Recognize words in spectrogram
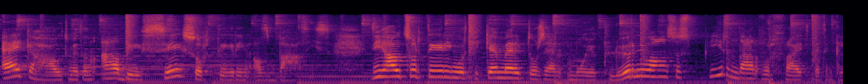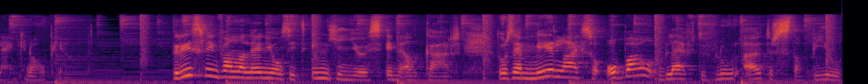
eikenhout met een ABC-sortering als basis. Die houtsortering wordt gekenmerkt door zijn mooie kleurnuances, hier en daar verfraaid met een klein knoopje. De Riesling van Lalenio zit ingenieus in elkaar. Door zijn meerlaagse opbouw blijft de vloer uiterst stabiel.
